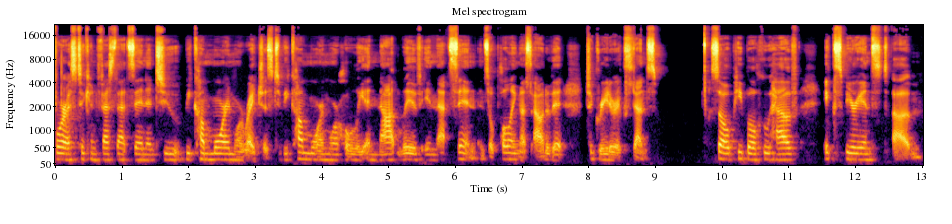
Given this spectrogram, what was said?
for us to confess that sin and to become more and more righteous, to become more and more holy and not live in that sin. And so pulling us out of it to greater extents. So people who have experienced um,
